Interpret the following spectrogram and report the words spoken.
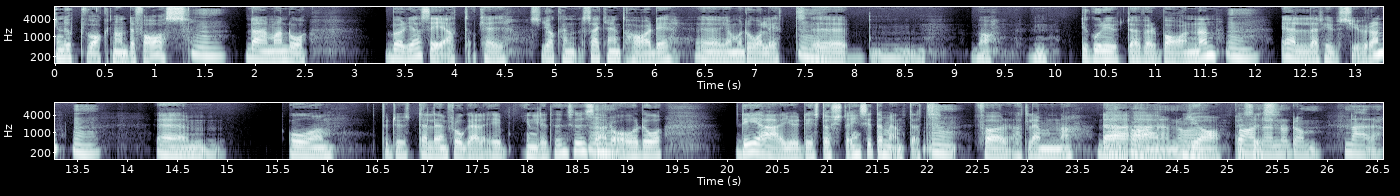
en uppvaknande fas, där man då börjar se att okej, så jag kan, så här kan jag inte ha det, eh, jag mår dåligt. Mm. Eh, mm, ja, mm, det går ut över barnen Mm. eller husdjuren. Mm. Ehm, och, för du ställde en fråga inledningsvis här Mm. då, och då, det är ju det största incitamentet för att lämna. Det Ja, barnen och- ja, precis. Barnen och de nära.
